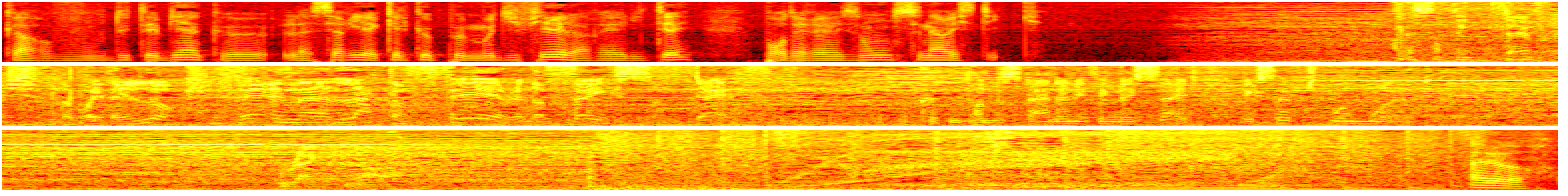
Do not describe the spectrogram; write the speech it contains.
car vous doutez bien que la série a quelque peu modifié la réalité pour des raisons scénaristiques. Ragnar. Alors,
